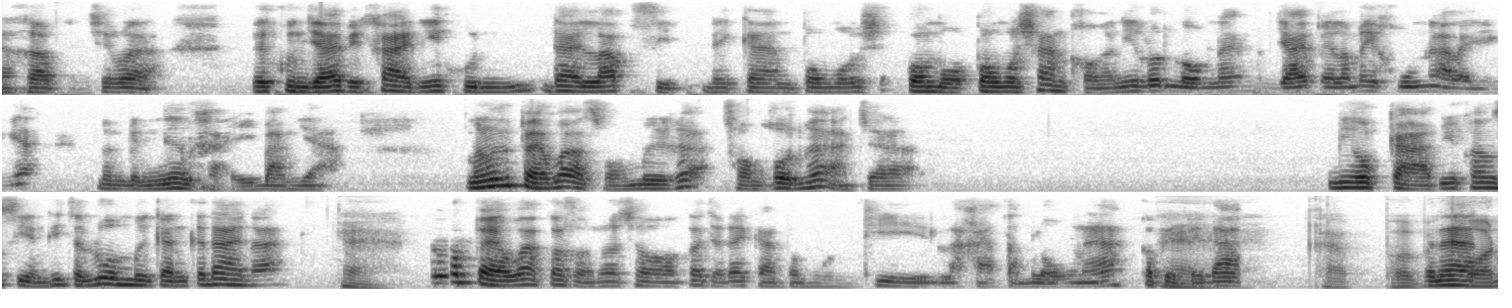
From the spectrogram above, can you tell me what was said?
นะครับอย่างเช่นว่า เออคุณย้ายไปค่ายนี้คุณได้รับสิทธิ์ในการโปรโมชั่นโปรโมโปรโมชั่นของอันนี้ลดลงนะย้ายไปแล้วไม่คุ้มนะอะไรอย่างเงี้ย มันเป็นเงื่อนไขบางอย่าง มันก็แปลว่าสองมือก็สองคนก็อาจจะ มีโอกาสมีความเสี่ยงที่จะร่วมมือกันก็ได้นะอ่าก็แปลว่ากสทชก็จะได้การประมูลที่ราคาต่ำลงนะ ก็เป็นไปได้ ครับเพราะเพราะฉะนั้นค้อน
